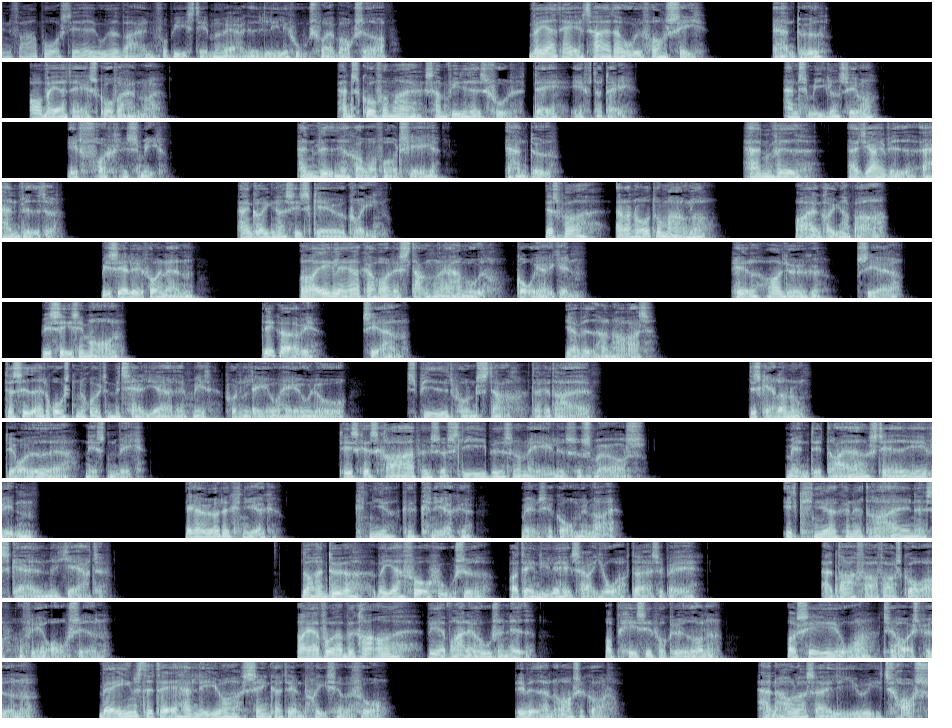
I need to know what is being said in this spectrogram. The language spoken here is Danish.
Min far bor stadig ude af vejen forbi stemmeværket i det lille hus, hvor jeg voksede op. Hver dag tager jeg derud for at se. Er han død? Og hver dag skuffer han mig. Han skuffer mig samvittighedsfuldt dag efter dag. Han smiler til mig. Et frygteligt smil. Han ved, jeg kommer for at tjekke. Er han død? Han ved, at jeg ved, at han ved det. Han griner sit skæve grin. Jeg spørger, er der noget, du mangler? Og han griner bare. Vi ser lidt på hinanden. Og når jeg ikke længere kan holde stanken af ham ud, går jeg igen. Held og lykke, siger jeg. Vi ses i morgen. Det gør vi, siger han. Jeg ved, han har ret. Der sidder et rusten rødt metalhjerte midt på den lave havelåge, spidet på en stang, der kan dreje. Det skaller nu. Det røde er næsten væk. Det skal skrabes og slibes og males og smøres. Men det drejer stadig i vinden. Jeg kan høre det knirke. Knirke, knirke, mens jeg går min vej. Et knirkende, drejende, skallende hjerte. Når han dør, vil jeg få huset og den lille hektar jord, der er tilbage. Han drak farfars gård op for flere år siden. Når jeg har fået ham begravet, vil jeg brænde huset ned og pisse på gløderne og sælge jorden til højstbydende. Hver eneste dag, han lever, sænker den pris, jeg vil få. Det ved han også godt. Han holder sig i live i trods.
